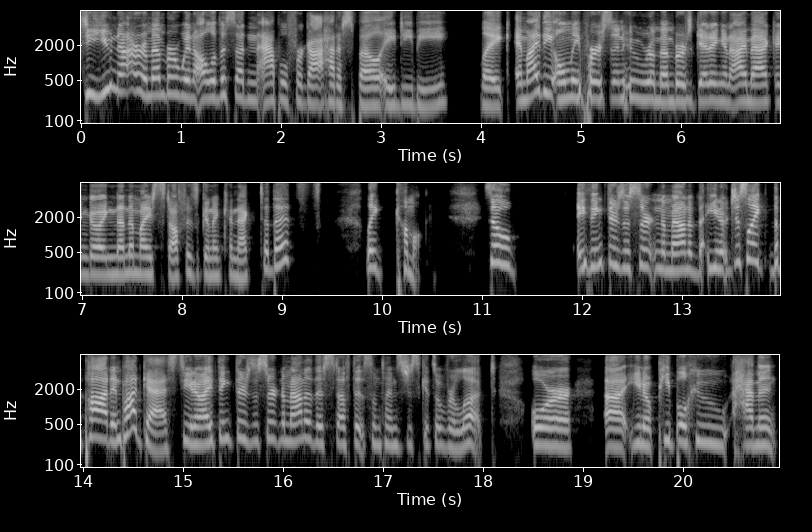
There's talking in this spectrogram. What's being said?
do you not remember when all of a sudden apple forgot how to spell adb like am i the only person who remembers getting an imac and going none of my stuff is going to connect to this? Like come on. So I think there's a certain amount of that, you know, just like the pod and podcast, you know, I think there's a certain amount of this stuff that sometimes just gets overlooked or uh, you know, people who haven't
